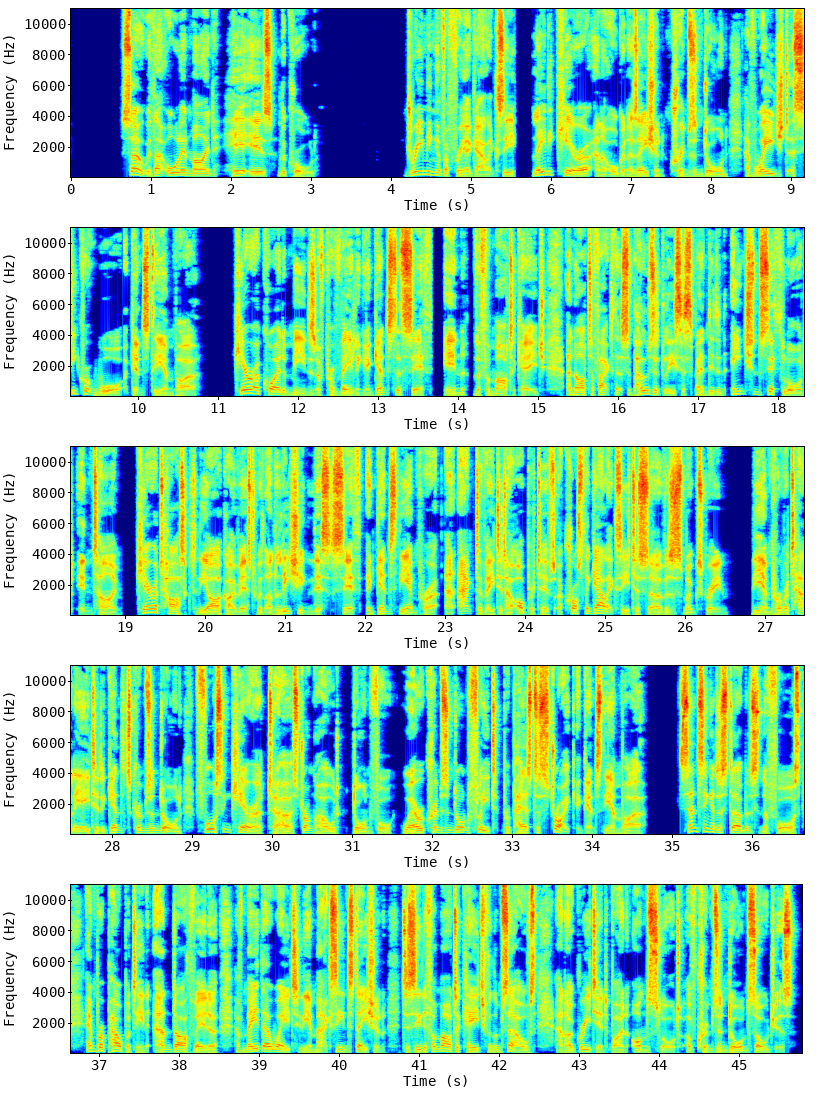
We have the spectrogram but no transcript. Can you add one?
So, with that all in mind, here is The Crawl. Dreaming of a freer galaxy, Lady Qi'ra and her organisation, Crimson Dawn, have waged a secret war against the Empire. Qi'ra acquired a means of prevailing against the Sith in the Fermata Cage, an artifact that supposedly suspended an ancient Sith Lord in time. Qi'ra tasked the archivist with unleashing this Sith against the Emperor and activated her operatives across the galaxy to serve as a smokescreen. The Emperor retaliated against Crimson Dawn, forcing Qi'ra to her stronghold, Dawnfall, where a Crimson Dawn fleet prepares to strike against the Empire. Sensing a disturbance in the Force, Emperor Palpatine and Darth Vader have made their way to the Amaxine station to see the Fermata cage for themselves and are greeted by an onslaught of Crimson Dawn soldiers.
